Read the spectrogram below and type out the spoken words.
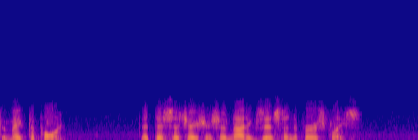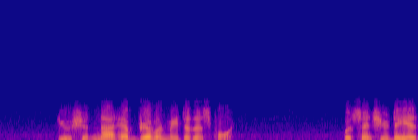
to make the point that this situation should not exist in the first place. You should not have driven me to this point. But since you did,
